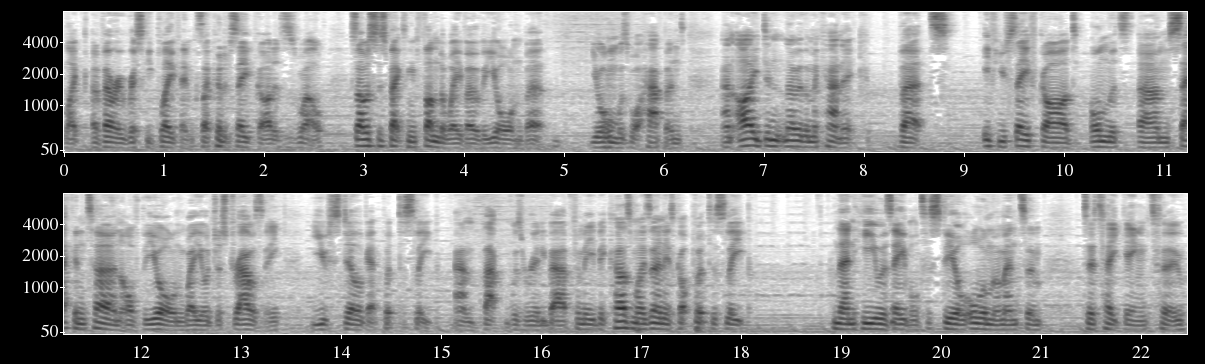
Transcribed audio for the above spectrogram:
like a very risky play for him, because I could have safeguarded as well, because I was suspecting Thunder Wave over yawn, but yawn was what happened, and I didn't know the mechanic that if you safeguard on the um, second turn of the yawn where you're just drowsy, you still get put to sleep, and that was really bad for me, because my Xerneas got put to sleep, then he was able to steal all the momentum to take game two.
